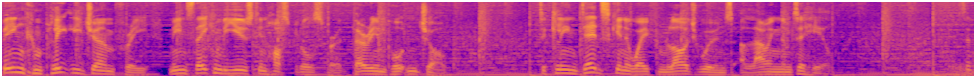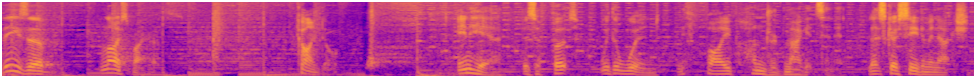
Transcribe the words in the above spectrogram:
Being completely germ-free means they can be used in hospitals for a very important job. To clean dead skin away from large wounds, allowing them to heal. So these are nice maggots. Kind of. In here, there's a foot with a wound with 500 maggots in it. Let's go see them in action.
